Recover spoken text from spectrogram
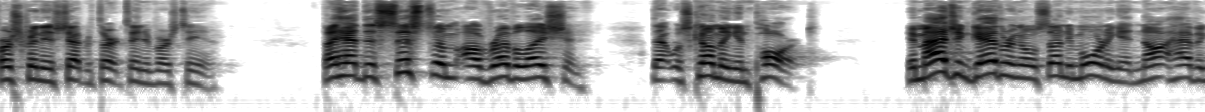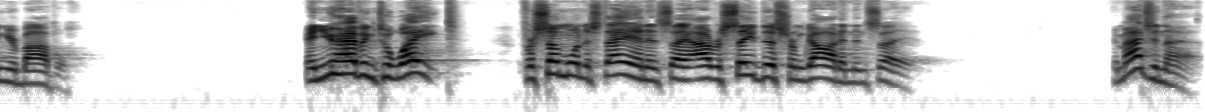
1 Corinthians chapter 13 and verse 10. They had this system of revelation that was coming in part. Imagine gathering on Sunday morning and not having your Bible. And you're having to wait for someone to stand and say, I received this from God, and then say it. Imagine that.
